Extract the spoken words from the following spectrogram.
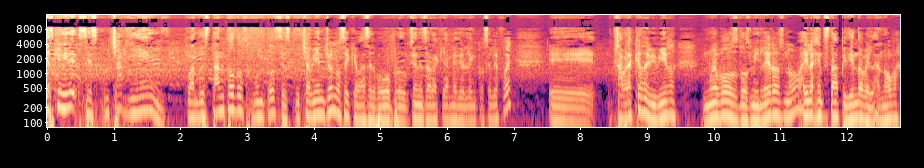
Y es que mire, se escucha bien. Cuando están todos juntos, se escucha bien. Yo no sé qué va a hacer Bobo Producciones ahora que ya medio elenco se le fue. Eh, pues habrá que revivir nuevos dos mileros, ¿no? Ahí la gente estaba pidiendo a Velanova.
